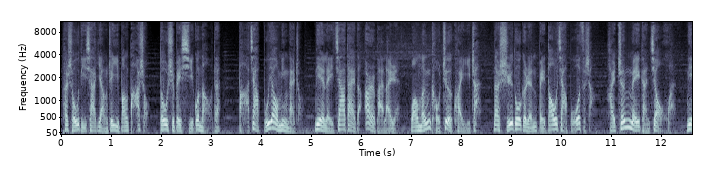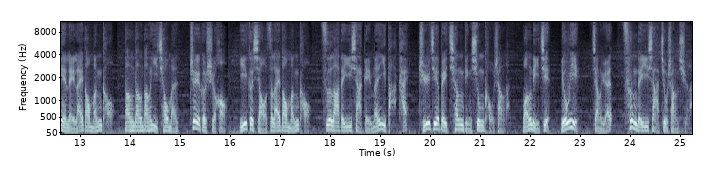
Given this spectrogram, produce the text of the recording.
他手底下养着一帮打手，都是被洗过脑的，打架不要命那种。聂磊家带的二百来人往门口这块一站，那十多个人被刀架脖子上，还真没敢叫唤。聂磊来到门口，当当当一敲门，这个时候一个小子来到门口，滋啦的一下给门一打开，直接被枪顶胸口上了。往里进，刘毅、蒋元蹭的一下就上去了。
